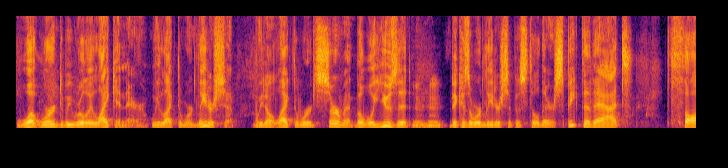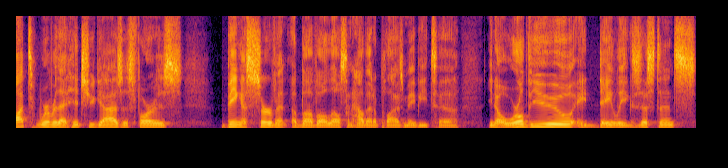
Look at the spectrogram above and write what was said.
what word do we really like in there? We like the word leadership. We don't like the word servant, but we'll use it mm-hmm. because the word leadership is still there. Speak to that thought, wherever that hits you guys, as far as being a servant above all else and how that applies maybe to, you know, a worldview, a daily existence,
